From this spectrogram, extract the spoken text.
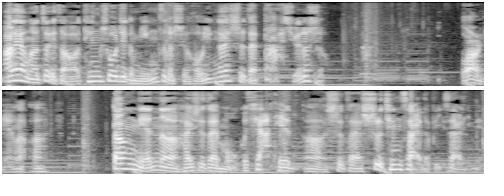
阿亮呢，最早听说这个名字的时候，应该是在大学的时候，多少年了啊？当年呢，还是在某个夏天啊，是在世青赛的比赛里面。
